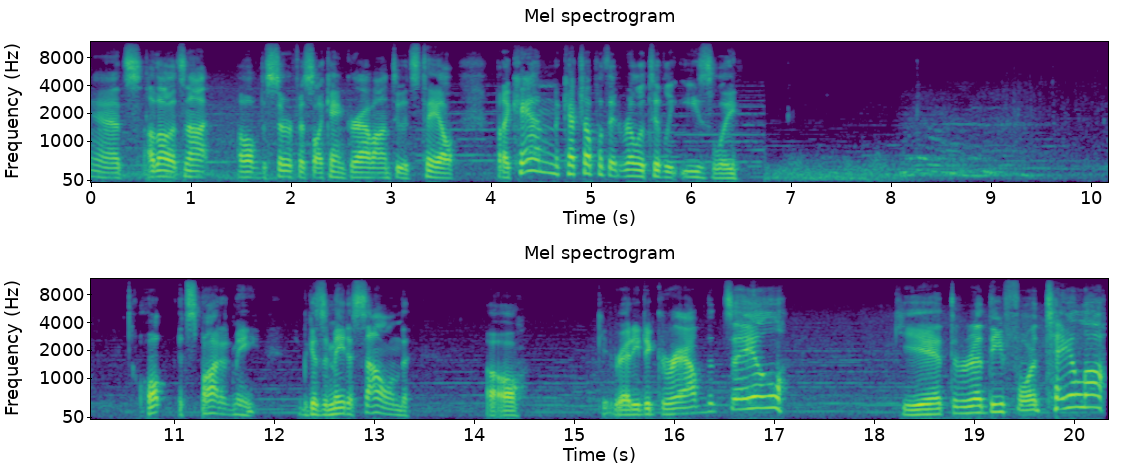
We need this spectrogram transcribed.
yeah, it's... Although it's not above the surface, so I can't grab onto its tail. But I can catch up with it relatively easily. Oh, it spotted me because it made a sound. Uh-oh. Get ready to grab the tail. Get ready for Taylor.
